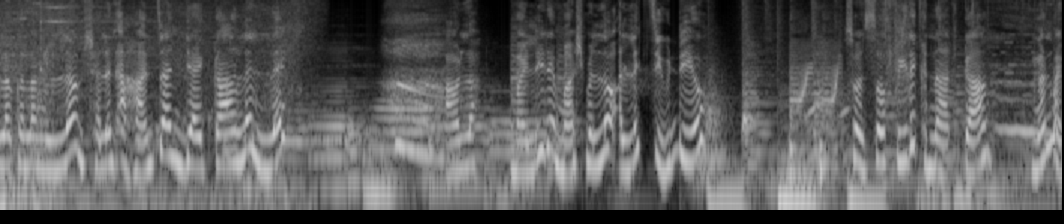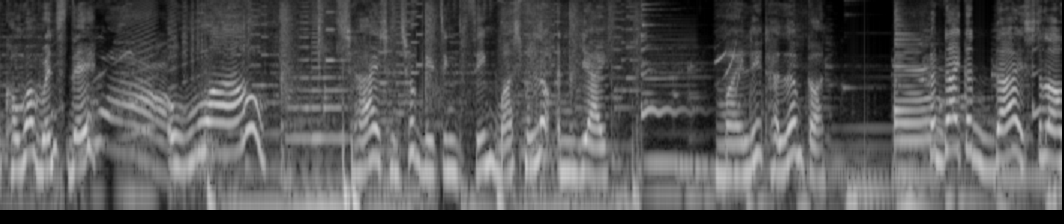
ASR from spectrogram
เรากำลังเริ่มชาเลนอาหารจานใหญ่กลางและเล็ก เอาล่ะ ไมลี่ได้มาร์ชเมลโล่อันเล็กจิ๋วเดียว ส่วนโซฟีได้ขนาดกลาง งั้นหมายความว่าเวนส์เดย์ว้าว ใช่ฉันโชคดีจริง ๆ มาร์ชเมลโล่อันใหญ่ ไมลี่เธอเริ่มก่อน ได้ก็ได้ฉันจะลอง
